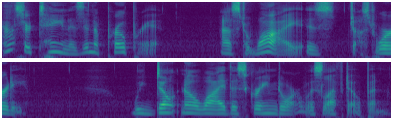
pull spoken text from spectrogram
ascertain is inappropriate. As to why is just wordy. We don't know why the screen door was left open.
